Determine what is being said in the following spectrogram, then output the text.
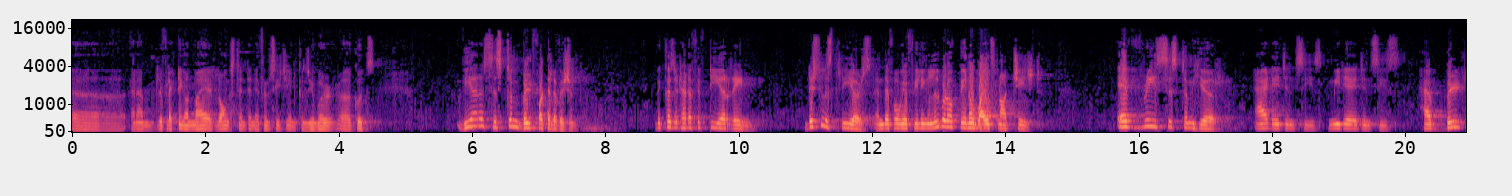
uh, and I'm reflecting on my long stint in FMCG and consumer uh, goods, we are a system built for television because it had a 50 year reign. Digital is three years, and therefore we are feeling a little bit of pain of why it's not changed. Every system here, ad agencies, media agencies, have built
